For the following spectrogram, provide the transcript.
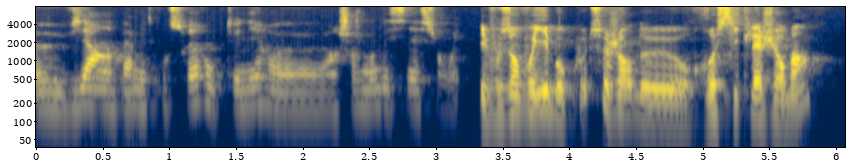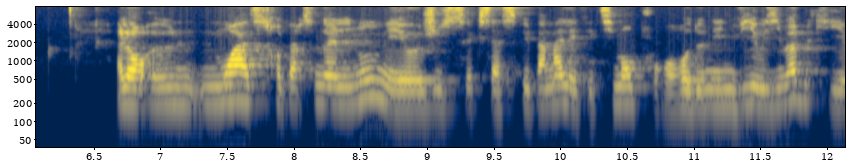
euh, via un permis de construire, obtenir euh, un changement de destination. Et vous en voyez beaucoup de ce genre de recyclage urbain? Alors, moi, à titre personnel, non, mais je sais que ça se fait pas mal, effectivement, pour redonner une vie aux immeubles qui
